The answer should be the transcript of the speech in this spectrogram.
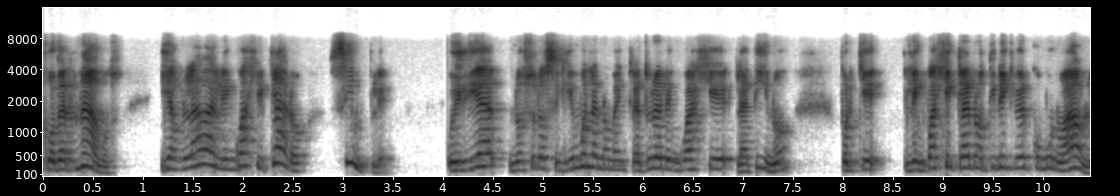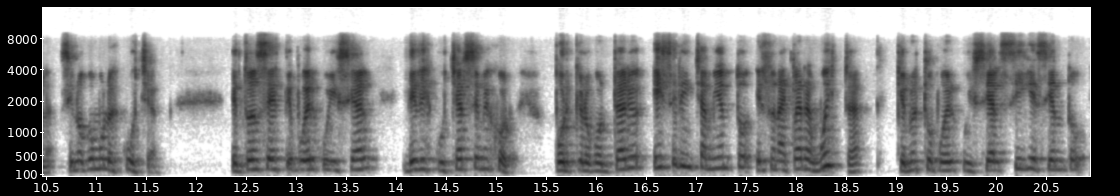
gobernados y hablaba lenguaje claro, simple. Hoy día nosotros seguimos la nomenclatura del lenguaje latino porque lenguaje claro no tiene que ver cómo uno habla, sino cómo lo escucha. Entonces este poder judicial debe escucharse mejor. Porque lo contrario, ese linchamiento es una clara muestra que nuestro Poder Judicial sigue siendo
